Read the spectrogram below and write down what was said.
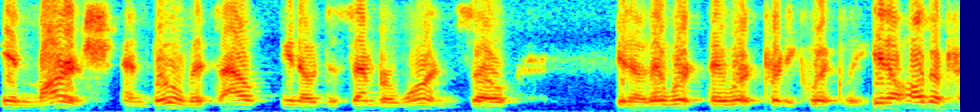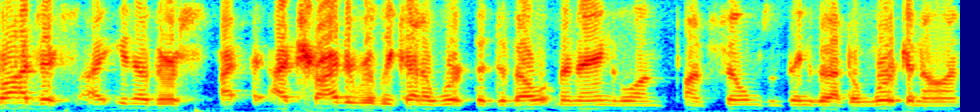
in March, and boom, it's out, you know, December 1. So, you know they work they work pretty quickly. You know other projects i you know there's i i try to really kind of work the development angle on on films and things that i've been working on.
